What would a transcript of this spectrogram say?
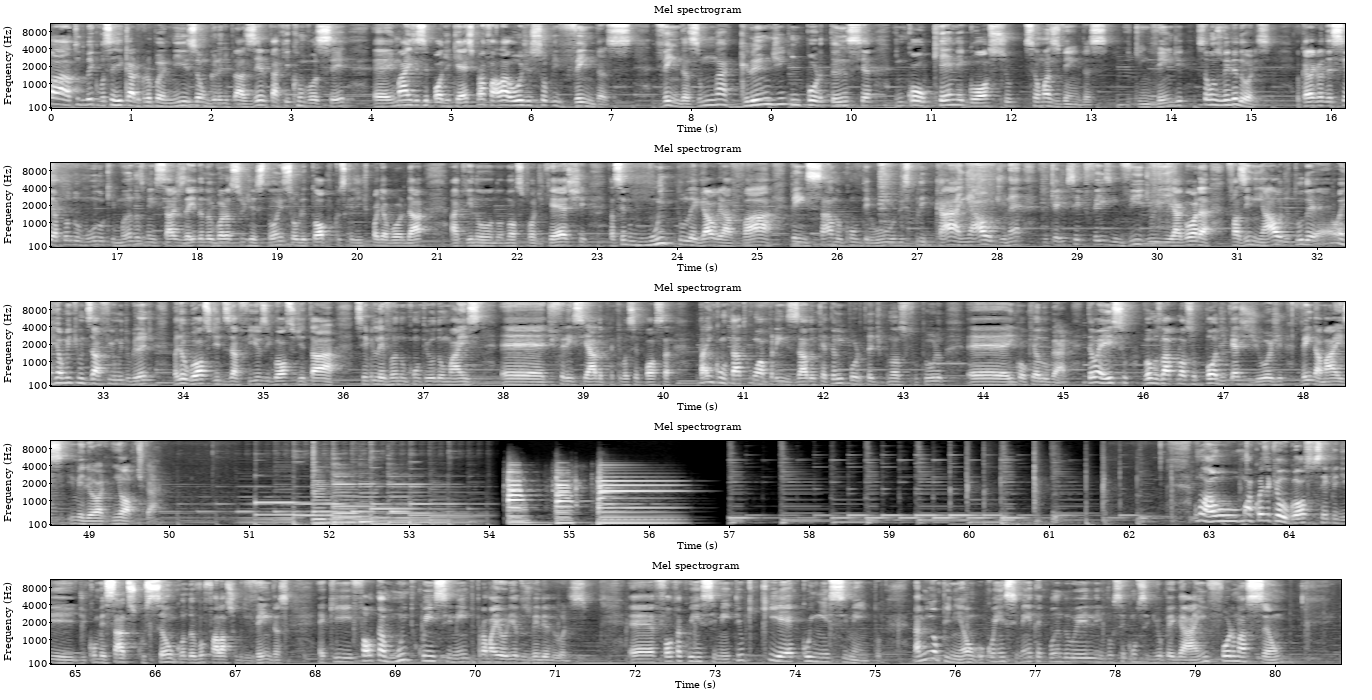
Opa, tudo bem com você, Ricardo Cropanizo? É um grande prazer estar aqui com você é, em mais esse podcast para falar hoje sobre vendas. Vendas, uma grande importância em qualquer negócio são as vendas. E quem vende são os vendedores. Eu quero agradecer a todo mundo que manda as mensagens aí, dando agora sugestões sobre tópicos que a gente pode abordar aqui no, no nosso podcast. Tá sendo muito legal gravar, pensar no conteúdo, explicar em áudio, né? Porque a gente sempre fez em vídeo e agora fazendo em áudio, tudo é, é realmente um desafio muito grande. Mas eu gosto de desafios e gosto de estar tá sempre levando um conteúdo mais é, diferenciado para que você possa estar tá em contato com o aprendizado que é tão importante para o nosso futuro é, em qualquer lugar. Então é isso, vamos lá para o nosso podcast de hoje. Venda mais e melhor em óptica. Vamos lá, uma coisa que eu gosto sempre de, de começar a discussão quando eu vou falar sobre vendas é que falta muito conhecimento para a maioria dos vendedores. É, falta conhecimento. E o que, que é conhecimento? Na minha opinião, o conhecimento é quando ele você conseguiu pegar a informação,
